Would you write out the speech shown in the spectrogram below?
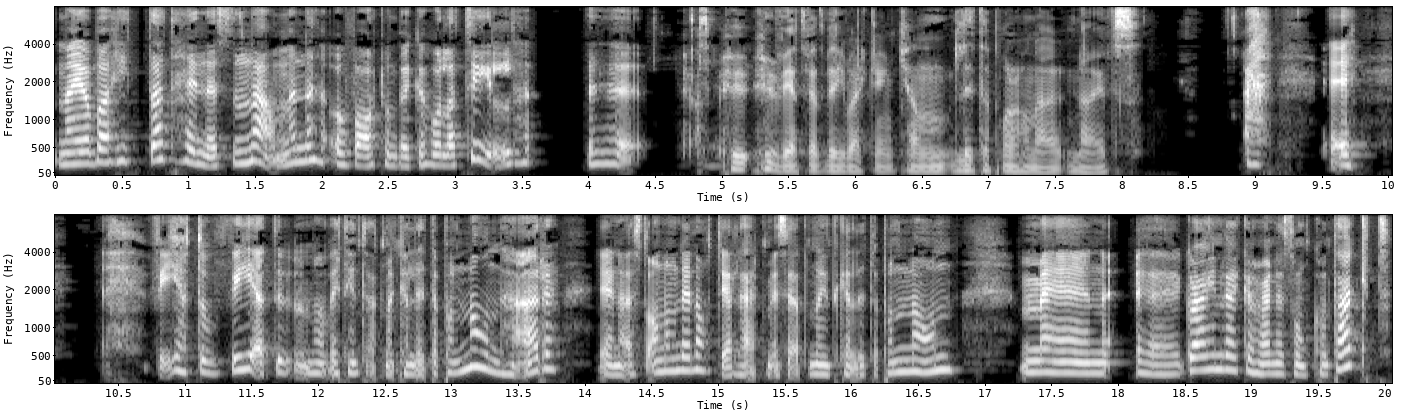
Men jag har bara hittat hennes namn och vart hon brukar hålla till. Alltså, hur, hur vet vi att vi verkligen kan lita på den här Knives? Vet och vet, man vet inte att man kan lita på någon här i den här stan. Om det är något jag har lärt mig så är att man inte kan lita på någon. Men eh, Grind verkar ha henne som kontakt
